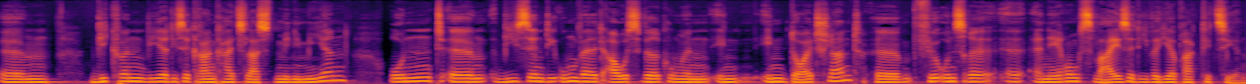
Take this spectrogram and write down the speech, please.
Ähm, wie können wir diese Krankheitslast minimieren und äh, wie sind die Umweltauswirkungen in, in Deutschland äh, für unsere äh, Ernährungsweise, die wir hier praktizieren.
